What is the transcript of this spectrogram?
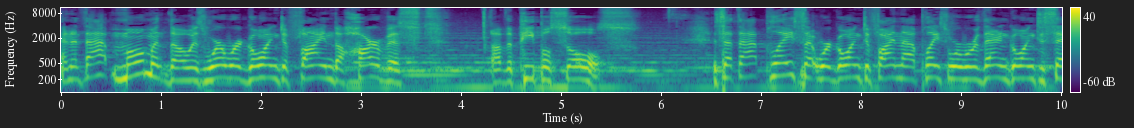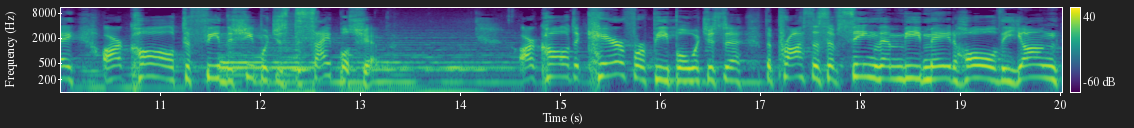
And at that moment, though, is where we're going to find the harvest of the people's souls. It's at that place that we're going to find that place where we're then going to say our call to feed the sheep, which is discipleship. Our call to care for people, which is the, the process of seeing them be made whole, the young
